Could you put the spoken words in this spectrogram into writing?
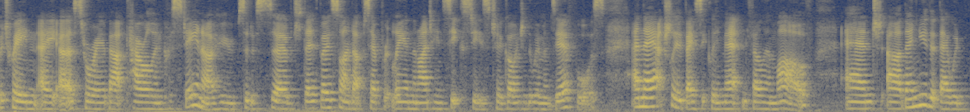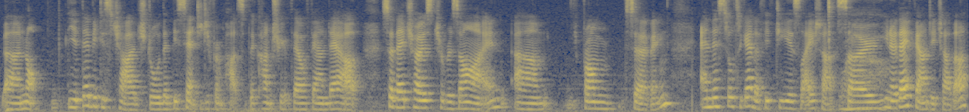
between a, a story about Carol and Christina who sort of served. They both signed up separately in the 1960s to go into the Women's Air Force, and they actually basically met and fell in love. And uh, they knew that they would uh, not, they'd be discharged or they'd be sent to different parts of the country if they were found out. So they chose to resign um, from serving and they're still together 50 years later. So, you know, they found each other.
